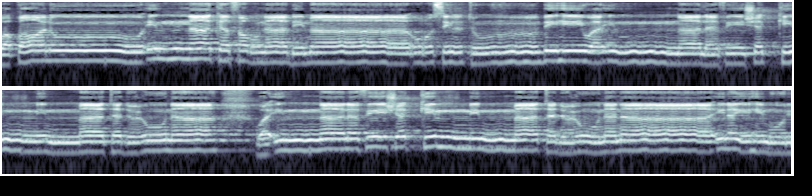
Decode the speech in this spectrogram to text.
وقالوا إنا كفرنا بما أرسلتم به وإنا لفي شك مما تدعونا وإنا لفي شك مما تدعوننا إليه مريب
